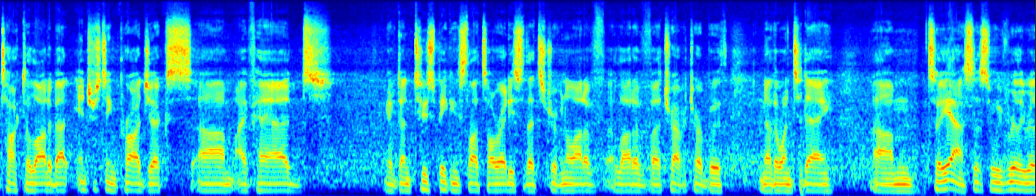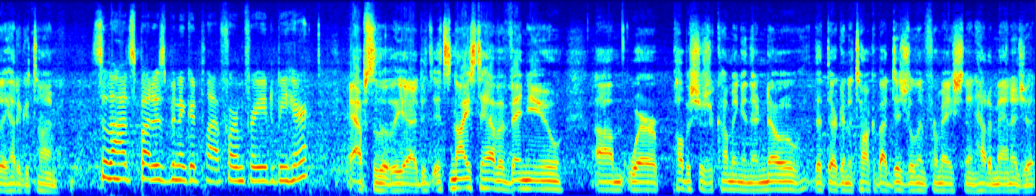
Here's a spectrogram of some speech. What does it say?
talked a lot about interesting projects. Um, I've had I've done two speaking slots already, so that's driven a lot of a lot of uh, traffic to our booth. Another one today. Um, so yeah, so, so we've really really had a good time. So the hotspot has been a good platform for you to be here. Absolutely, yeah. It's nice to have a venue um, where publishers are coming and they know that they're going to talk about digital information and how to manage it.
